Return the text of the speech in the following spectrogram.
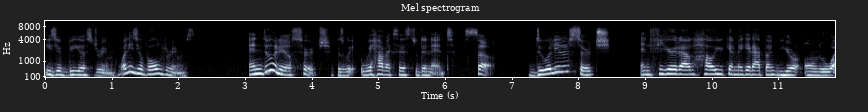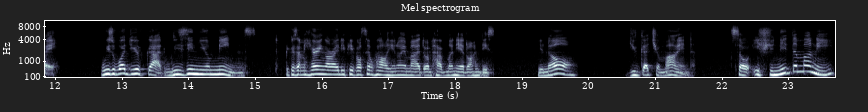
is your biggest dream? What is your bold dreams? and do a little search because we, we have access to the net. So do a little search and figure it out how you can make it happen your own way with what you've got within your means. Because I'm hearing already people say, well, you know, Emma, I don't have money, I don't have this. You know, you got your mind. So if you need the money,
